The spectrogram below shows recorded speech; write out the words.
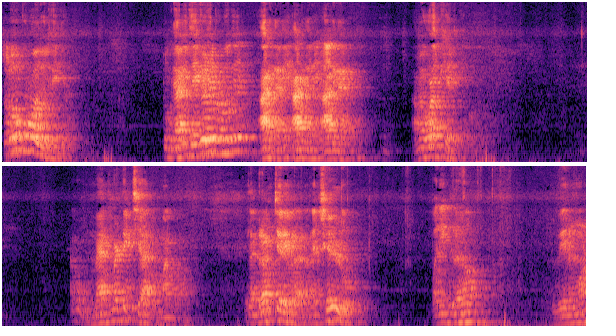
તો હું કુવાદો થઈ ગયો. તું જ્ઞાની થઈ ગયો છે પ્રભુજી આજ્ઞાની આજ્ઞાની આજ્ઞાની. અમે ઓળખીએ મેથમેટિક્સ મેથમેટિક છે આ માનવા એટલે બ્રહ્મચર્ય વ્રત અને છેલ્લું પરિગ્રહ વિરમણ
